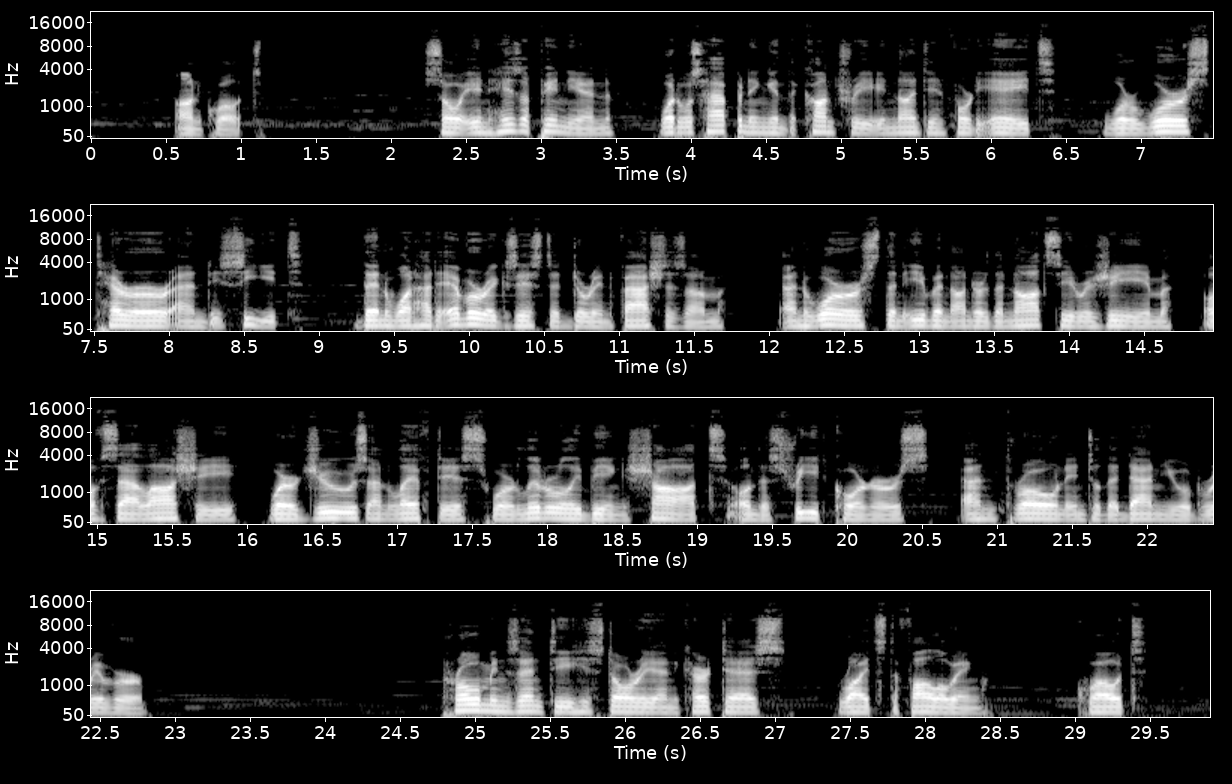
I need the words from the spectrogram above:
Unquote. So, in his opinion, what was happening in the country in 1948 were worse terror and deceit than what had ever existed during fascism, and worse than even under the Nazi regime of Szálasi, where Jews and leftists were literally being shot on the street corners and thrown into the Danube River. Pro Mindszenty historian Kertész writes the following quote,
